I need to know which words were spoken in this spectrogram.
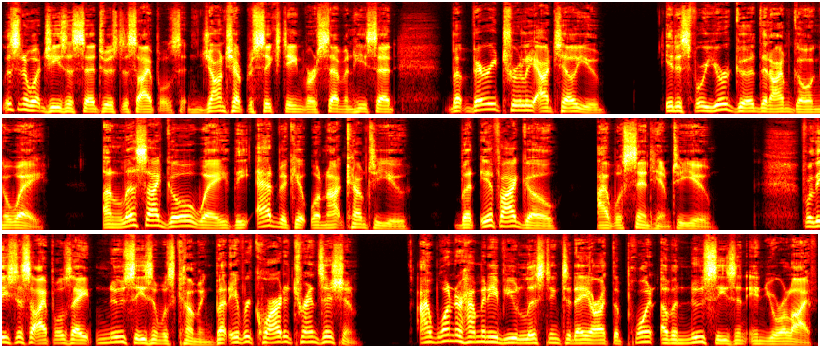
Listen to what Jesus said to his disciples. In John chapter 16, verse 7, he said, But very truly I tell you, it is for your good that I'm going away. Unless I go away, the advocate will not come to you, but if I go, I will send him to you. For these disciples, a new season was coming, but it required a transition. I wonder how many of you listening today are at the point of a new season in your life.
